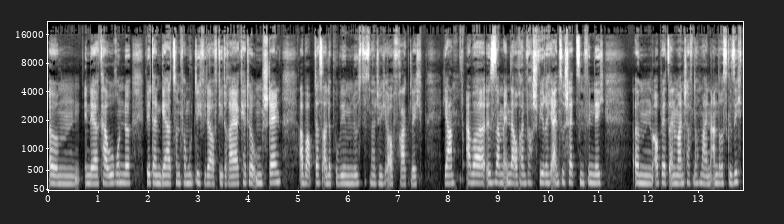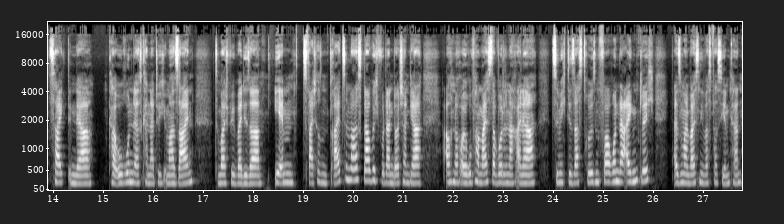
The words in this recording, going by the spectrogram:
ähm, in der K.O.-Runde wird dann Gerhardsson vermutlich wieder auf die Dreierkette umstellen. Aber ob das alle Probleme löst, ist natürlich auch fraglich. Ja, aber es ist am Ende auch einfach schwierig einzuschätzen, finde ich, ähm, ob jetzt eine Mannschaft nochmal ein anderes Gesicht zeigt in der K.O.-Runde. Das kann natürlich immer sein. Zum Beispiel bei dieser EM 2013 war es, glaube ich, wo dann Deutschland ja auch noch Europameister wurde nach einer ziemlich desaströsen Vorrunde eigentlich. Also man weiß nie, was passieren kann.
